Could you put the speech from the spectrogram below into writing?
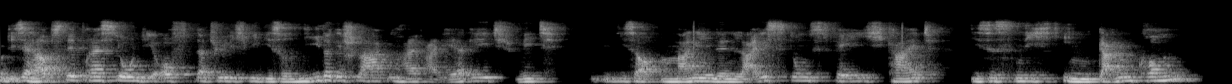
Und diese Herbstdepression, die oft natürlich mit dieser Niedergeschlagenheit einhergeht, mit dieser mangelnden Leistungsfähigkeit, dieses nicht in Gang kommen.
